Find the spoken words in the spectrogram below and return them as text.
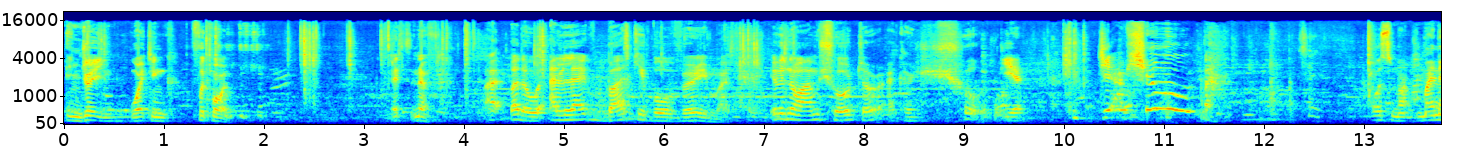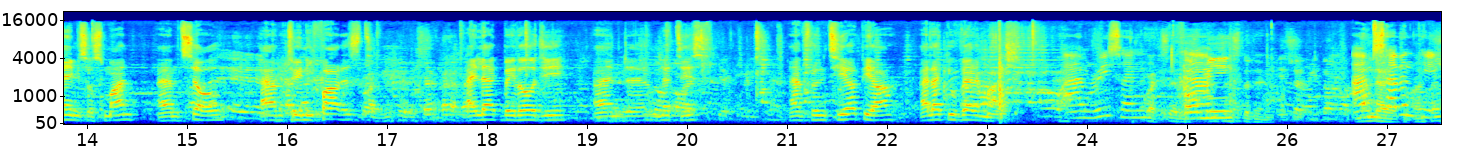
enjoying watching football. It's enough. I, by the way, I like basketball very much. Even though I'm shorter, I can shoot. Yeah. Jump shoot! Osman. My name is Osman. I am tall. I am 21st. I like biology and uh, maths. I'm from Ethiopia. I like you very much. I'm recent. For me, I'm 17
